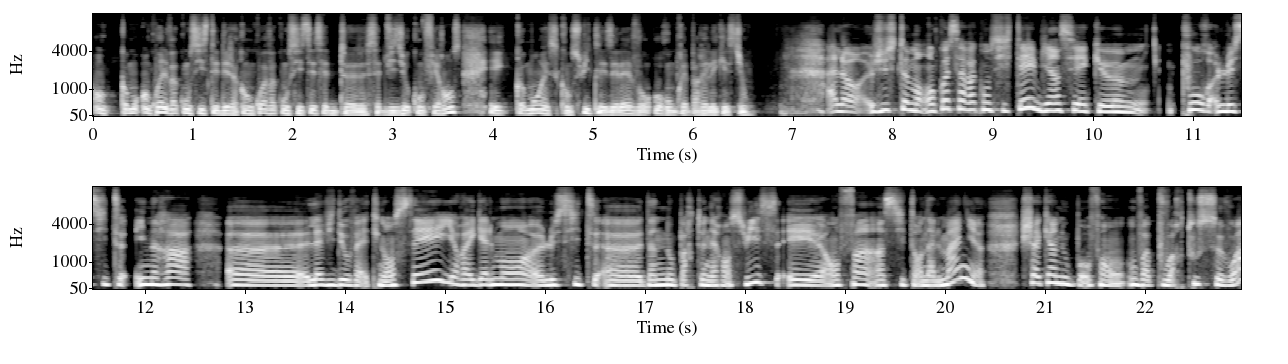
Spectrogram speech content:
en, quoi elle va consister déjà? En quoi va consister cette, cette visioconférence? Et comment est-ce qu'ensuite les élèves auront préparé les questions? Alors justement, en quoi ça va consister? Eh bien, c'est que pour le site INRA, euh, la vidéo va être lancée. Il y aura également euh, le site euh, d'un de nos partenaires en Suisse et enfin un site en Allemagne. Chacun nous, enfin, on va pouvoir tous se voir.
